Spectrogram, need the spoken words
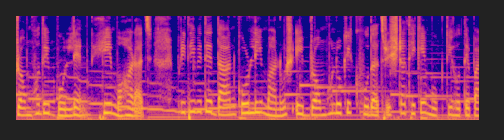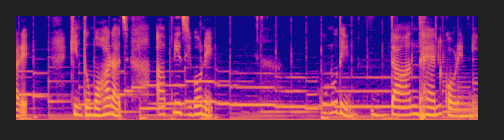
ব্রহ্মদেব বললেন, হে মহারাজ, পৃথিবীতে দান করলেই মানুষ এই ব্রহ্মলোকে ক্ষুধা তৃষ্ণা থেকে মুক্তি হতে পারে। কিন্তু মহারাজ, আপনি জীবনে কোনোদিন দান ধ্যান করেননি।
